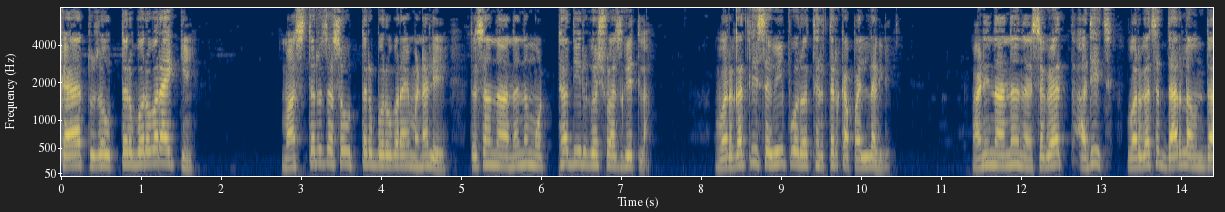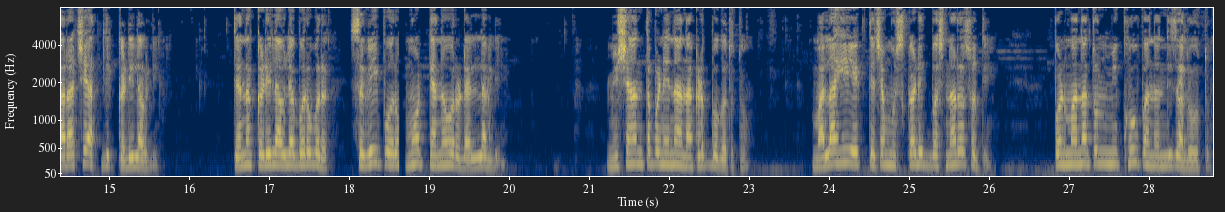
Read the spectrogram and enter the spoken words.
काय तुझं उत्तर बरोबर आहे की? मास्तर जसं उत्तर बरोबर आहे म्हणाले तसा नानानं मोठा दीर्घ श्वास घेतला. वर्गातली सगळी पोरं थरथर कापायला लागली. आणि नानानं सगळ्यात आधीच वर्गाचं दार लावून दाराची आतली कडी लावली. त्यानं कडी लावल्याबरोबर सगळी पोरं मोठ्यानं ओरडायला लागली. मी शांतपणे नानाकडे बघत होतो. मलाही एक त्याच्या मुस्काडीत बसणारच होते पण मनातून मी खूप आनंदी झालो होतो.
